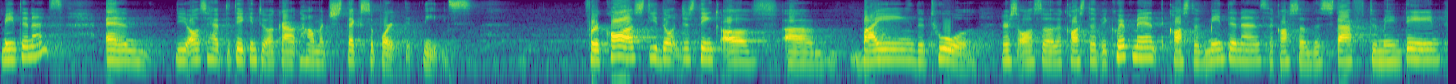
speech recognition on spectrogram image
maintenance? And you also have to take into account how much tech support it needs. For cost, you don't just think of um, buying the tool. There's also the cost of equipment, the cost of maintenance, the cost of the staff to maintain,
